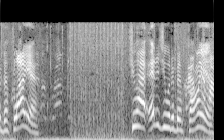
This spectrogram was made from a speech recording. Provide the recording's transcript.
would have been flying. If you had energy, would have been flying.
